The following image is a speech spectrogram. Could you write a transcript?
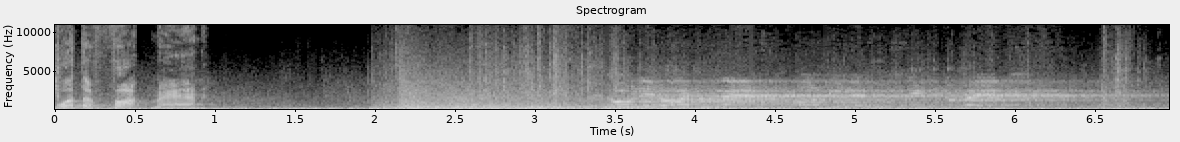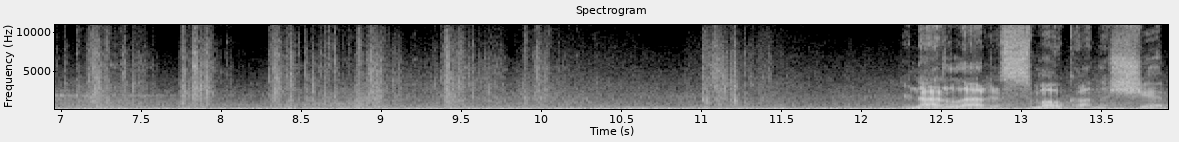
What the fuck, man? Going in hard and fast. All units, proceed to the ramps. You're not allowed to smoke on the ship.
